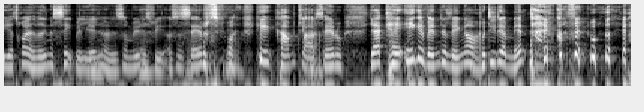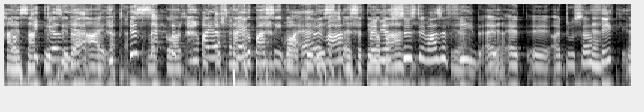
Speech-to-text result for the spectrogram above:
Jeg tror, jeg havde været inde og se Billy Elliot, og så mødtes vi. Og så sagde du til mig, helt kampklart, sagde du, jeg kan ikke vente længere på de der mænd, der ikke kunne finde ud af Har jeg sagt de det til dig? jer." Ej, det sagde hvor godt. Og jeg Der kan du bare se, hvor er det bevidst- bare- altså, det Men var jeg bare- synes, det var så Ja, fint, at, ja. at, øh, at du så Ja, fik jo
